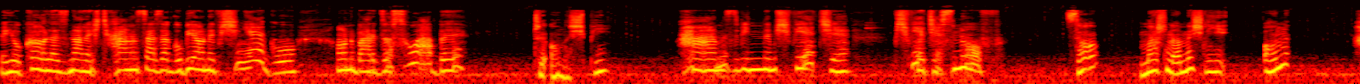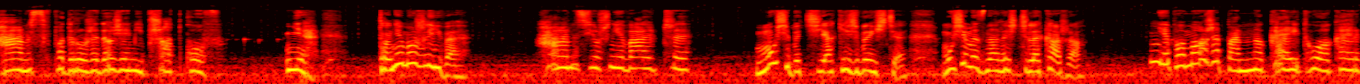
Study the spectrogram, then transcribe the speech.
Jukole znaleźć Hansa zagubiony w śniegu. On bardzo słaby. Czy on śpi? Hans w innym świecie, w świecie snów. Co? Masz na myśli on? Hans w podróży do ziemi przodków. Nie, to niemożliwe. Hans już nie walczy. Musi być jakieś wyjście. Musimy znaleźć lekarza. Nie pomoże panno Kate Walker.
